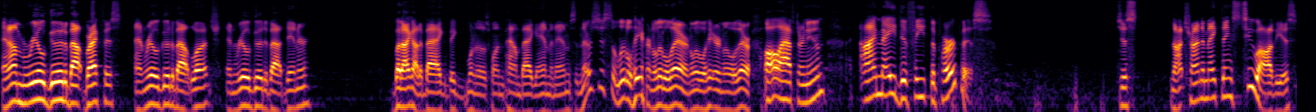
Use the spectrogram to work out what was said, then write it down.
and I'm real good about breakfast and real good about lunch and real good about dinner, but I got a bag, big one of those one pound bag M and M's, and there's just a little here and a little there and a little here and a little there all afternoon. I may defeat the purpose. Just not trying to make things too obvious,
